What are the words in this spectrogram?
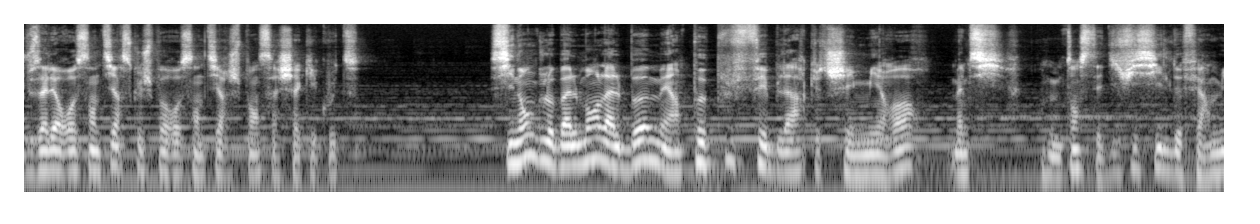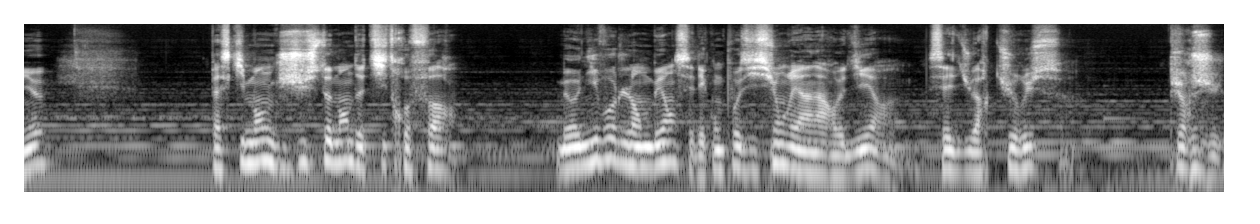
Vous allez ressentir ce que je peux ressentir, je pense, à chaque écoute. Sinon, globalement, l'album est un peu plus faiblard que chez Mirror, même si en même temps c'était difficile de faire mieux, parce qu'il manque justement de titres forts. Mais au niveau de l'ambiance et des compositions, rien à redire, c'est du Arcturus pur jus.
